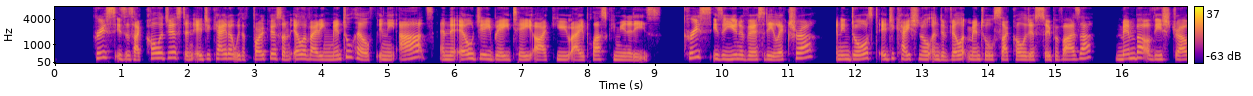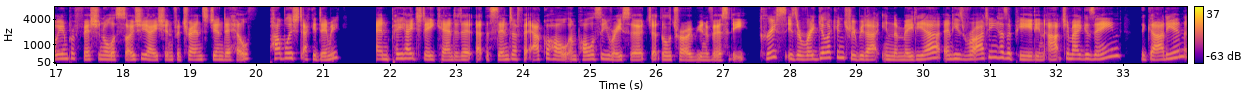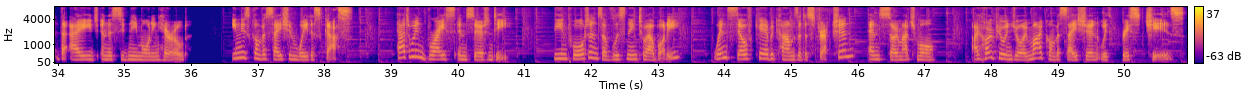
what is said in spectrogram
Chris is a psychologist and educator with a focus on elevating mental health in the arts and the LGBTIQA communities. Chris is a university lecturer, an endorsed educational and developmental psychologist supervisor, member of the Australian Professional Association for Transgender Health, published academic, and PhD candidate at the Centre for Alcohol and Policy Research at the La Trobe University. Chris is a regular contributor in the media, and his writing has appeared in Archer Magazine, The Guardian, The Age, and the Sydney Morning Herald. In this conversation, we discuss how to embrace uncertainty, the importance of listening to our body, when self care becomes a distraction, and so much more. I hope you enjoy my conversation with Chris Cheers.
